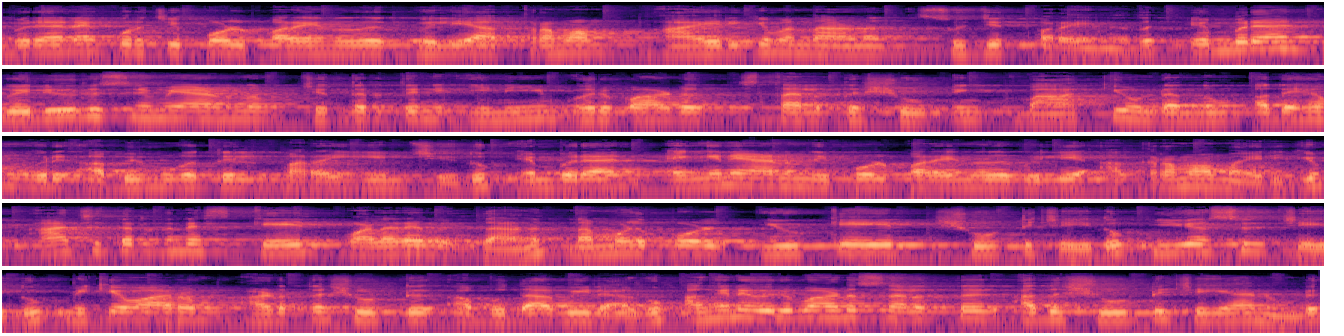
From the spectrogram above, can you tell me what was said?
എമ്പുരാനെ കുറിച്ച് ഇപ്പോൾ പറയുന്നത് വലിയ അക്രമം ആയിരിക്കുമെന്നാണ് സുജിത് പറയുന്നത്. എമ്പുരാൻ വലിയൊരു സിനിമയാണെന്നും ചിത്രത്തിന് ഇനിയും ഒരുപാട് സ്ഥലത്ത് ഷൂട്ടിംഗ് ബാക്കിയുണ്ടെന്നും അദ്ദേഹം ഒരു അഭിമുഖത്തിൽ പറയുകയും ചെയ്തു. എമ്പുരാൻ എങ്ങനെയാണെന്ന് ഇപ്പോൾ പറയുന്നത് വലിയ അക്രമമായിരിക്കും. ആ ചിത്രത്തിന്റെ സ്കെയിൽ വളരെ വലുതാണ്. നമ്മളിപ്പോൾ യു കെയിൽ ഷൂട്ട് ചെയ്തു യു എസിൽ ചെയ്തു. മിക്കവാറും അടുത്ത ഷൂട്ട് അബുദാബിയിലാകും. അങ്ങനെ ഒരുപാട് സ്ഥലത്ത് അത് ഷൂട്ട് ചെയ്യാനുണ്ട്.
